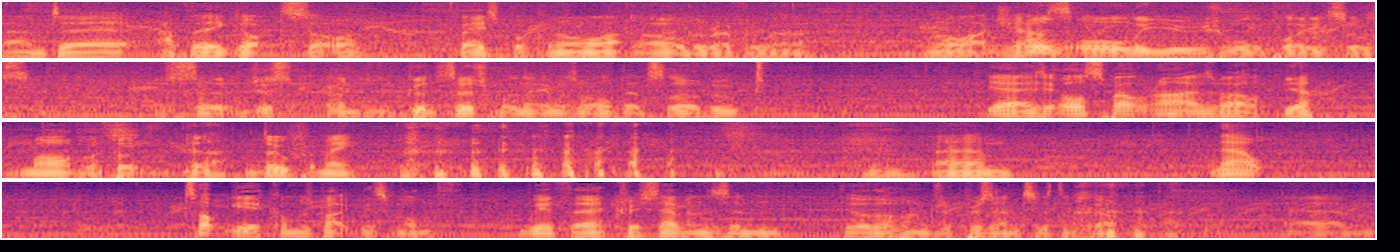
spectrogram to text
And uh, have they got sort of Facebook and all that Oh, they're everywhere. And all that jazz? All, all the usual places. Ser- just a good searchable name as well. Dead slow hoot. Yeah, is it all spelt right as well? Yeah, Marvellous. yeah. Do for me. um, now, Top Gear comes back this month with uh, Chris Evans and the other hundred presenters they've got. um,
